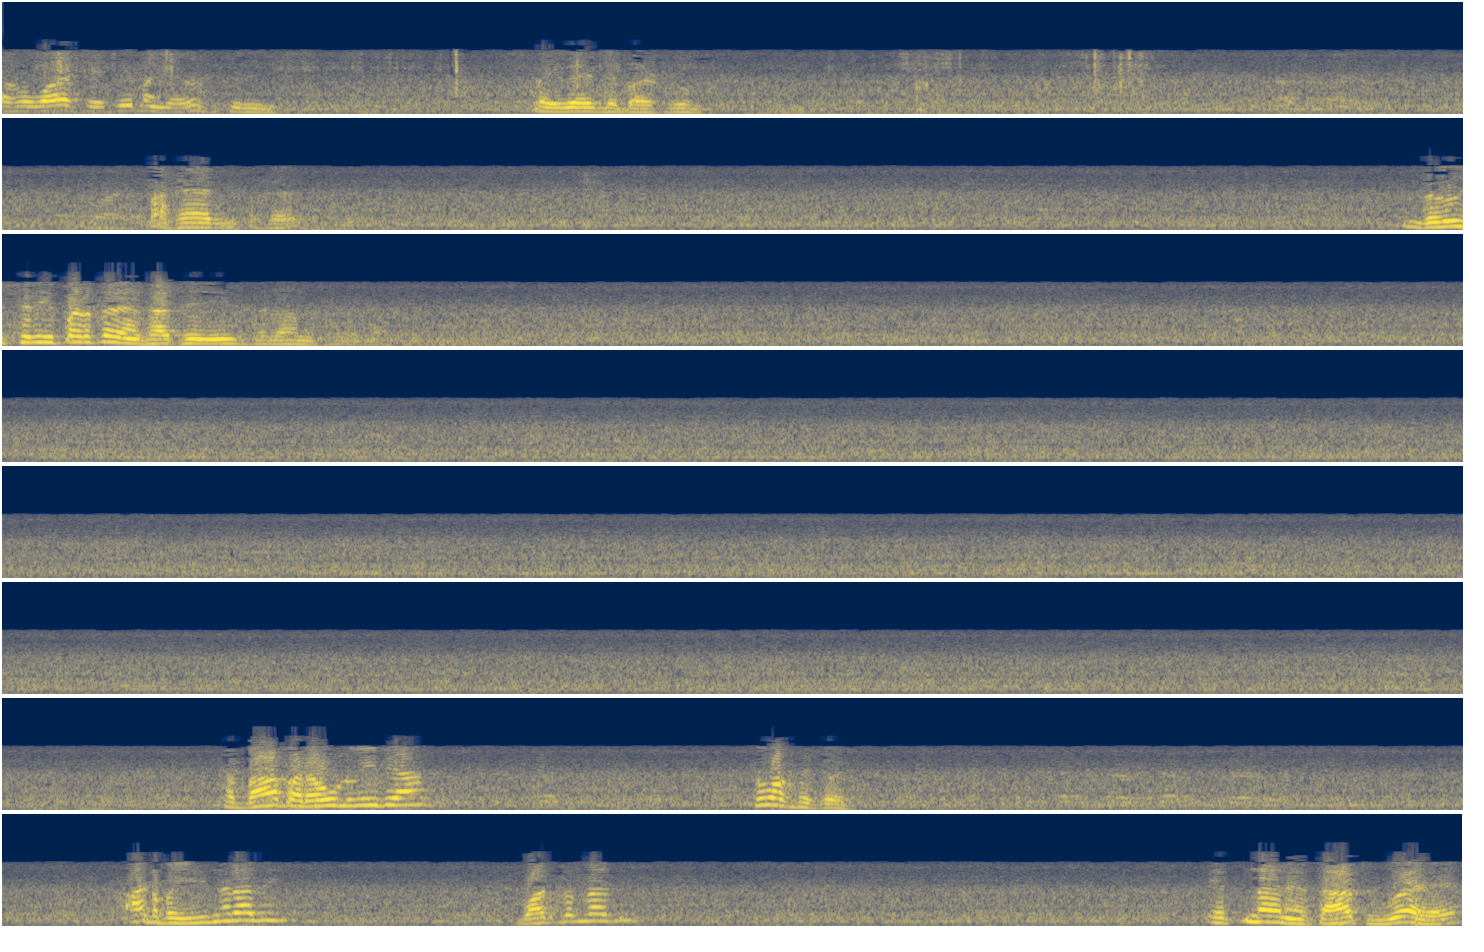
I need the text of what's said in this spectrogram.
ہوا کہتے private laboratory بخیر ضرور شریف پڑھتے ہیں ساتھی جی سلام سے باپ اراؤنڈ بھی پیا تو وقت سے آٹھ بجے نہ راضی؟ بات کرنا تھی اتنا انحطاط ہوا ہے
